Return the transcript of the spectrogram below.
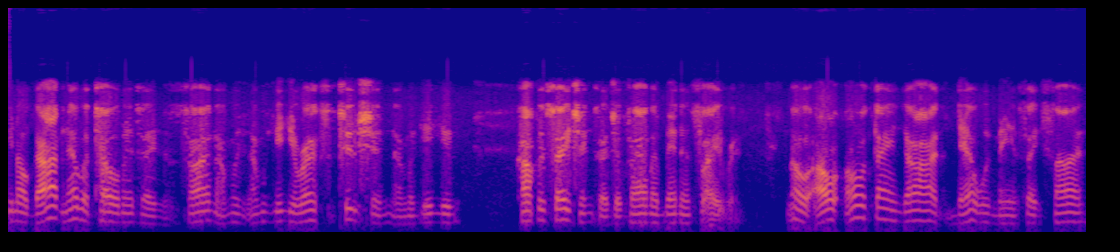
you know, God never told me, say, son, I'm going to give you restitution. I'm going to give you compensation because your family been in slavery. No, all, all thing God dealt with me and say, son,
